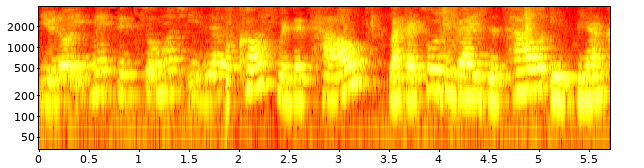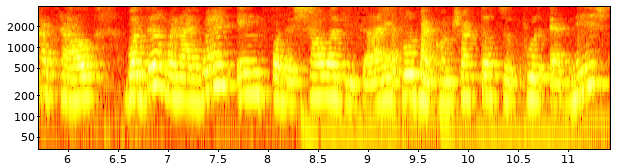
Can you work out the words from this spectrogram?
you know it makes it so much easier. Of course with the towel like i told you guys the towel is bianca towel but then when i went in for the shower design i told my contractor to put a niche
